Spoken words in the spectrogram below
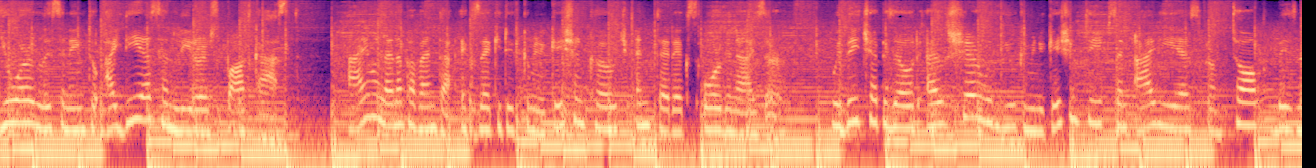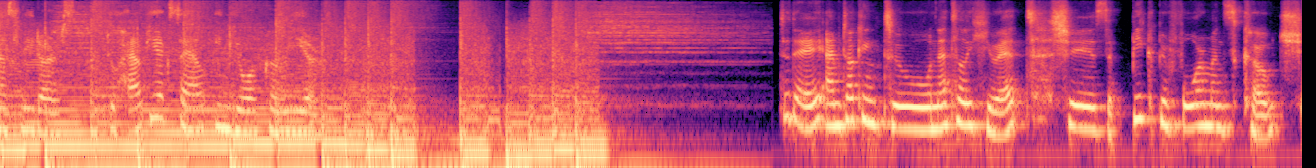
You are listening to Ideas and Leaders podcast. I'm Elena Paventa, Executive Communication Coach and TEDx organizer. With each episode, I'll share with you communication tips and ideas from top business leaders to help you excel in your career. Today, I'm talking to Natalie Hewitt. She is a peak performance coach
